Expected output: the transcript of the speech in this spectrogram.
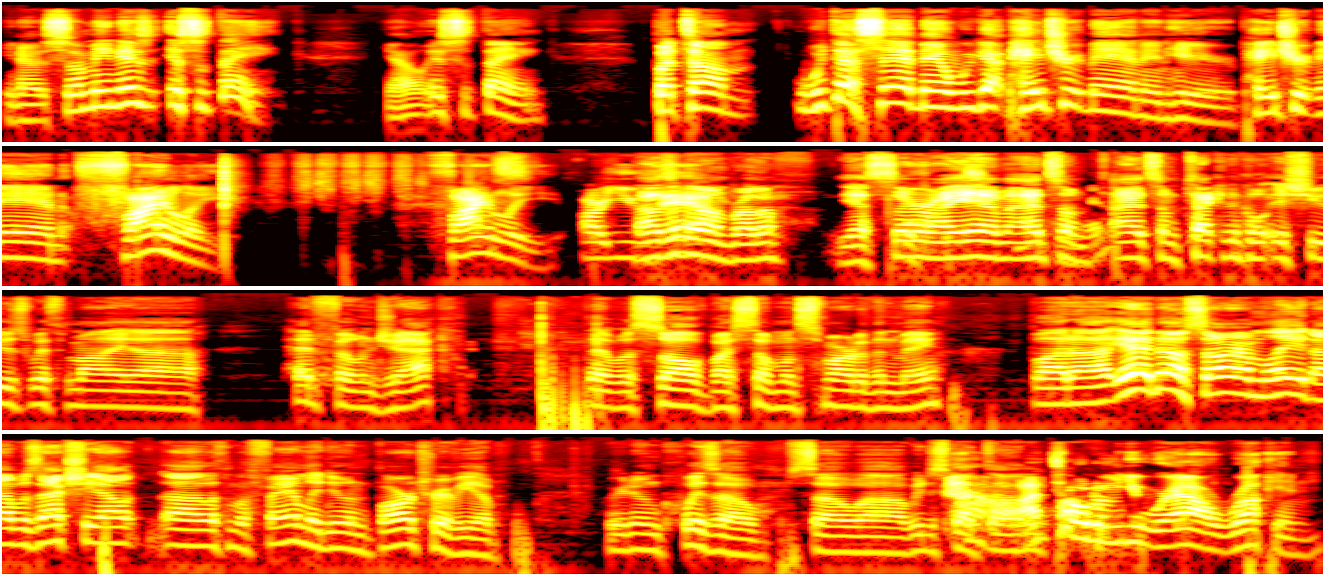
you know. So I mean, it's it's a thing, you know, it's a thing. But um, with that said, man, we got Patriot Man in here. Patriot Man, finally, finally, are you How's there? it going, brother? Yes, sir. I am. I had some. I had some technical issues with my uh, headphone jack that was solved by someone smarter than me. But uh, yeah, no, sorry, I'm late. I was actually out uh, with my family doing bar trivia. We were doing Quizzo, so uh, we just got Oh, done. I told him you were out rucking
